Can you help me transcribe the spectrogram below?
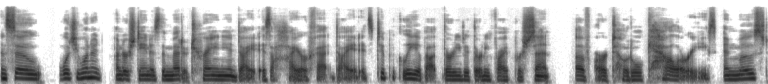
And so, what you want to understand is the Mediterranean diet is a higher fat diet. It's typically about 30 to 35% of our total calories. And most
